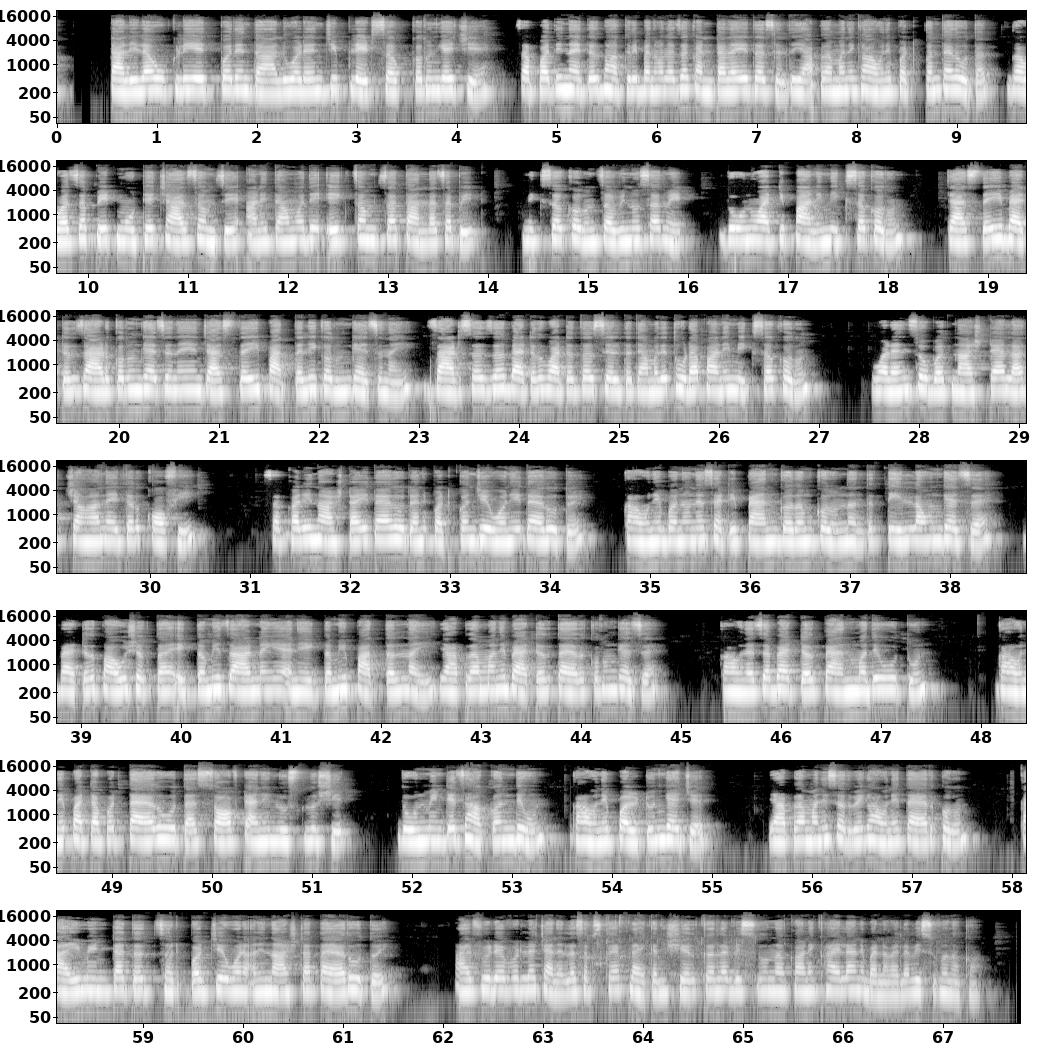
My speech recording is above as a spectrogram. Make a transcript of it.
डाळीला उकळी येतपर्यंत आलूवड्यांची प्लेट सर्व करून घ्यायची आहे. चपाती नाहीतर भाकरी बनवायला जर कंटाळा येत असेल तर याप्रमाणे घावणे पटकन तयार होतात. गव्हाचं पीठ मोठे चार चमचे आणि त्यामध्ये एक चमचा तांदळाचं पीठ मिक्स करून चवीनुसार मीठ दोन वाटी पाणी मिक्स करून जास्तही बॅटर जाड करून घ्यायचं नाही जास्तही पातळी करून घ्यायचं नाही. जाडसर जर बॅटर वाटत असेल तर त्यामध्ये थोडा पाणी मिक्स करून वड्यांसोबत नाश्त्याला चहा नाहीतर कॉफी. सकाळी नाश्ताही तयार होतो आणि पटकन जेवणही तयार होतो आहे कावणे बनवण्यासाठी पॅन गरम करून नंतर तेल लावून घ्यायचं आहे बॅटर पाहू शकता एकदमही जाड नाही आहे आणि एकदमही पातळ नाही. याप्रमाणे बॅटर तयार करून घ्यायचं आहे घावण्याचा बॅटर पॅनमध्ये ओतून घावणे पटापट तयार होतात सॉफ्ट आणि लुसलुशीत. दोन मिनटे झाकण देऊन घावणे पलटून घ्यायचे. याप्रमाणे सर्व घावणे तयार करून काही मिनटातच झटपट जेवण आणि नाश्ता तयार होतोय. आय व्हिडिओ आवडल्या चॅनलला सबस्क्राईब लाईक आणि शेअर करायला विसरू नका आणि खायला आणि बनवायला विसरू नका.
